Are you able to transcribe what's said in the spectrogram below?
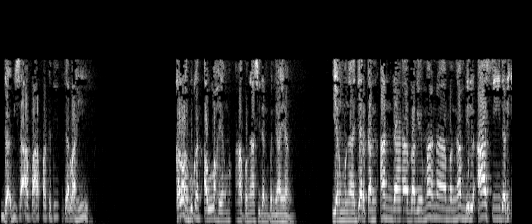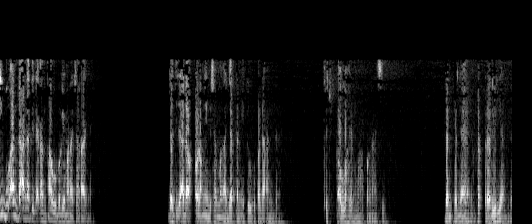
Gak bisa apa-apa ketika lahir. Kalau bukan Allah yang maha pengasih dan penyayang, yang mengajarkan Anda bagaimana mengambil ASI dari ibu Anda, Anda tidak akan tahu bagaimana caranya. Dan tidak ada orang yang bisa mengajarkan itu kepada Anda. Kecuali Allah yang Maha Pengasih dan penyayang kepada diri Anda.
